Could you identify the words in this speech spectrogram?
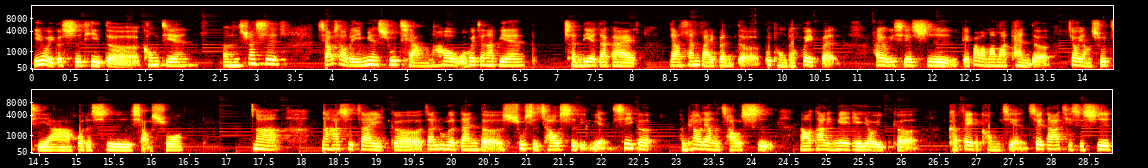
也有一个实体的空间，嗯，算是小小的一面书墙，然后我会在那边陈列大概两三百本的不同的绘本，还有一些是给爸爸妈妈看的教养书籍啊，或者是小说。那那它是在一个在鹿特丹的素食超市里面，是一个。很漂亮的超市，然后它里面也有一个可费的空间，所以大家其实是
